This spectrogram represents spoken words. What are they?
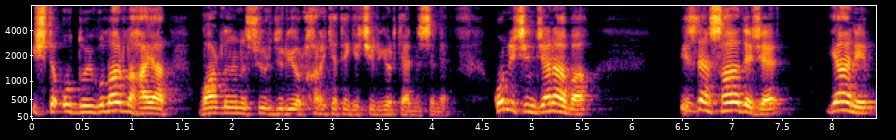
işte o duygularla hayat varlığını sürdürüyor, harekete geçiriyor kendisini. Onun için Cenab-ı Hak bizden sadece yani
